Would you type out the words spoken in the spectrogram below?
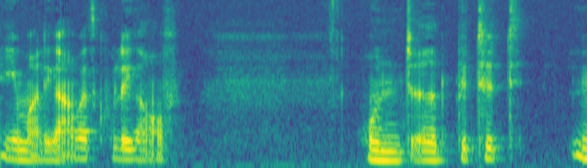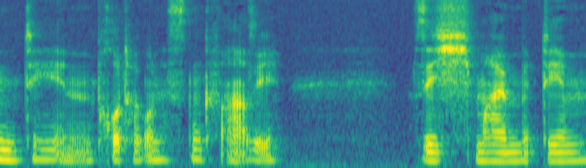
ehemaliger Arbeitskollege auf und äh, bittet den Protagonisten quasi, sich mal mit dem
